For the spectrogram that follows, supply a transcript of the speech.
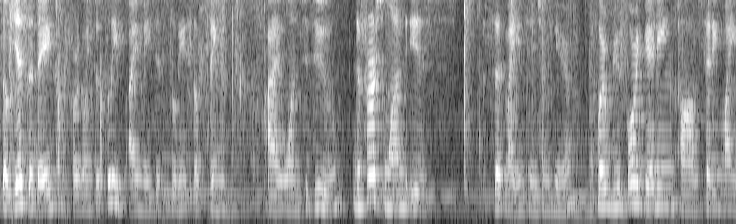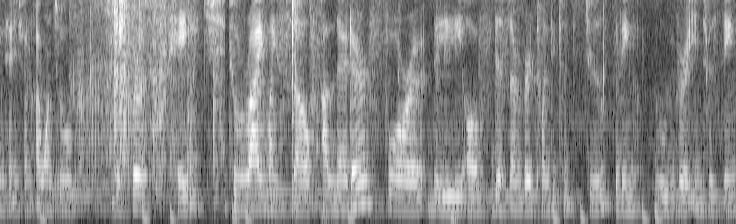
So yesterday, before going to sleep, I made this list of things I want to do. The first one is set my intention here. But before getting um, setting my intention, I want to the first page to write myself a letter for the Lili of December 2022. I think it will be very interesting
